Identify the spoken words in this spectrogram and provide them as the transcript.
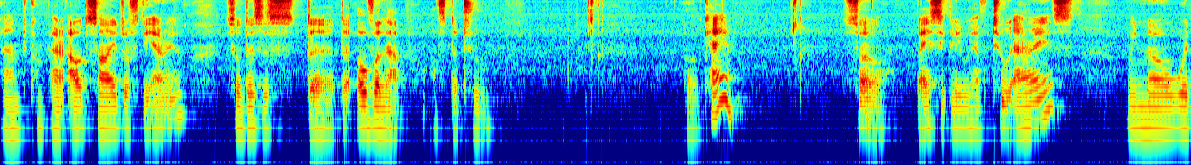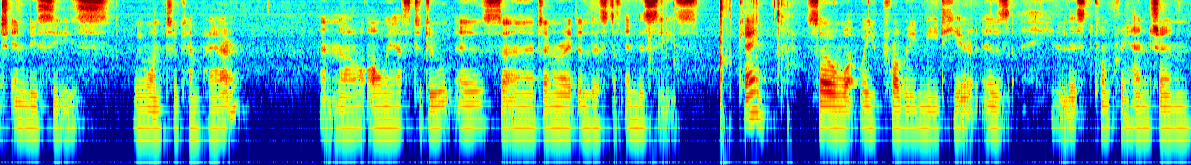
can't compare outside of the area. So this is the, the overlap of the two. Okay, so basically we have two arrays. We know which indices we want to compare. And now all we have to do is uh, generate a list of indices. Okay, so what we probably need here is a list comprehension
